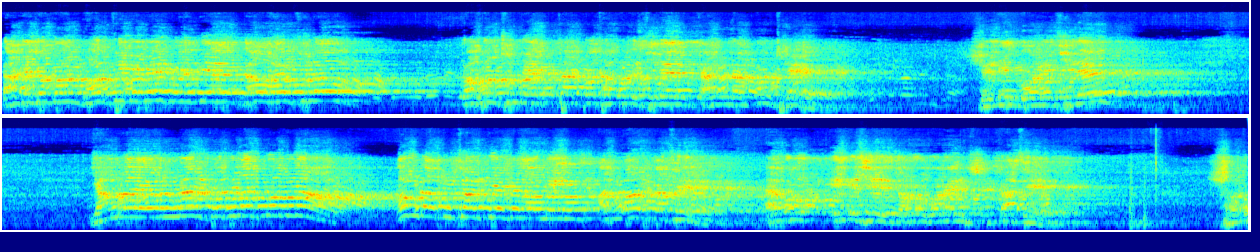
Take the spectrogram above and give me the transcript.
তাকে যখন ঘর করে দেওয়া হয়েছিল, তখন শুধু একটা কথা বলেছিলেন, কান্না কণ্ঠে। সেদিন বলেছিলেন কাছে এবং এই জনগণের কাছে। শত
